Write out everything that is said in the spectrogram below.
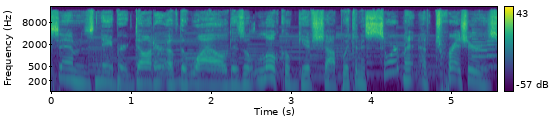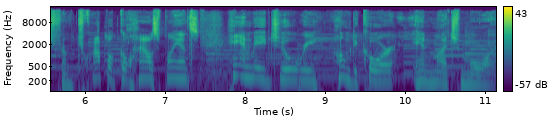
KZSM's Neighbor Daughter of the Wild is a local gift shop with an assortment of treasures from tropical houseplants, handmade jewelry, home decor, and much more.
